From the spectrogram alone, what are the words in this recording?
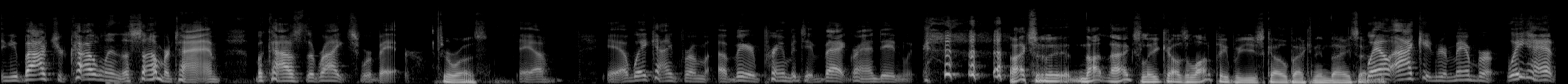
you bought your coal in the summertime because the rates were better. Sure was. Yeah, yeah. We came from a very primitive background, didn't we? Actually, not actually, because a lot of people used coal back in them days. So- Well, I can remember we had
